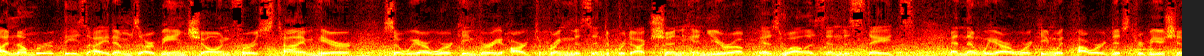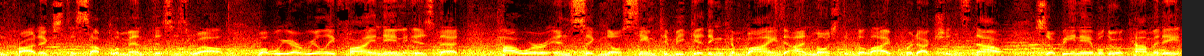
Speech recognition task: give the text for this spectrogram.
a number of these items are being shown first time here. So we are working very hard to bring this into production in Europe as well as in the States. And then we are working with power distribution products to supplement this as well. What we are really finding is that power and signal seem to be getting combined on most of the live productions now. So being able to accommodate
